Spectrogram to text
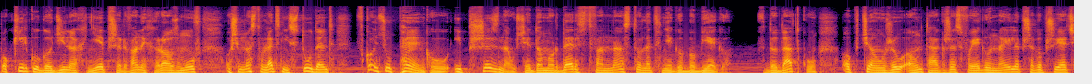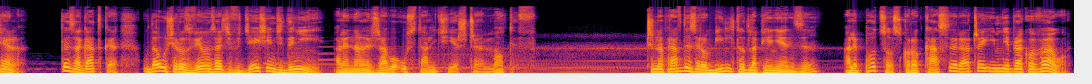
Po kilku godzinach nieprzerwanych rozmów, osiemnastoletni student w końcu pękł i przyznał się do morderstwa nastoletniego Bobiego. W dodatku obciążył on także swojego najlepszego przyjaciela. Tę zagadkę udało się rozwiązać w 10 dni, ale należało ustalić jeszcze motyw. Czy naprawdę zrobili to dla pieniędzy? Ale po co, skoro kasy raczej im nie brakowało?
